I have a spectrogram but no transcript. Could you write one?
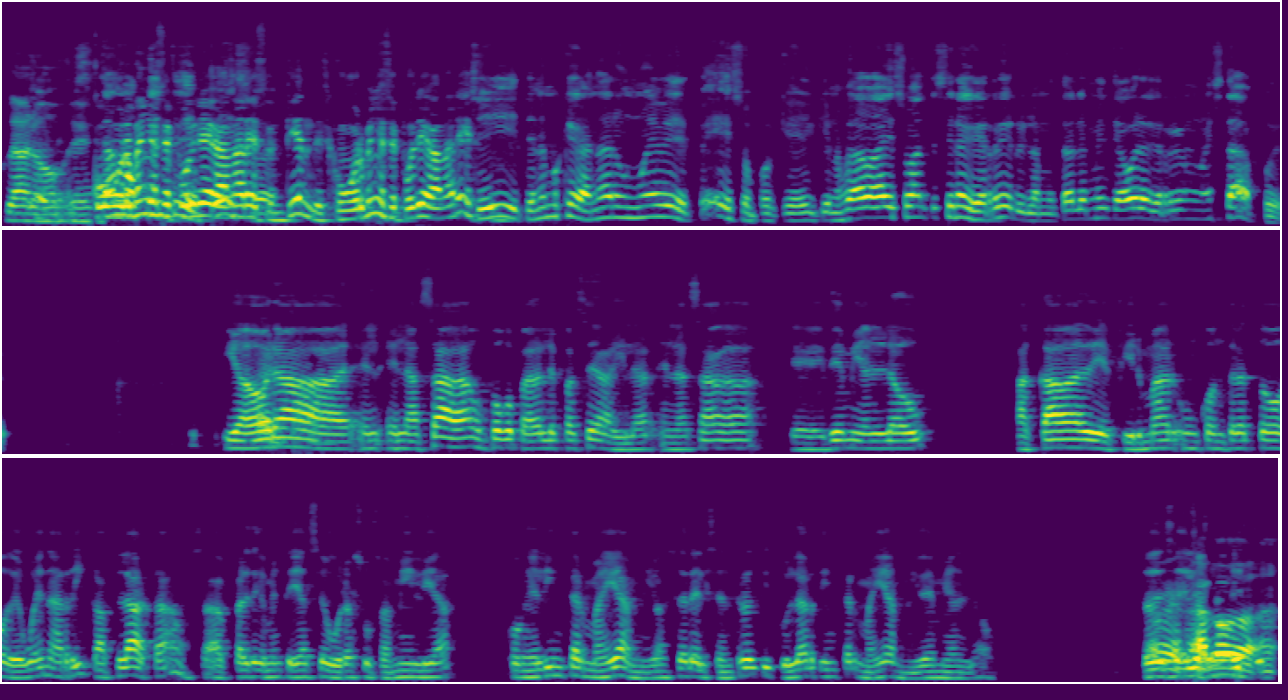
Claro, eh, Con Ormeño se podría ganar peso. eso, ¿entiendes? Con Ormeño se podría ganar eso. Sí, tenemos que ganar un 9 de peso, porque el que nos daba eso antes era Guerrero y lamentablemente ahora Guerrero no está, pues. y ahora en, en la saga, un poco para darle pase a Aguilar, en la saga, eh, Demian Lowe acaba de firmar un contrato de buena, rica plata, o sea, prácticamente ya aseguró a su familia con el Inter Miami, va a ser el central titular de Inter Miami, Demian Lowe. Entonces, A ver, él, A, él a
